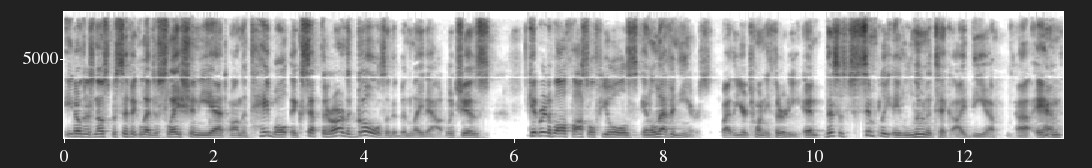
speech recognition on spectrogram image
you know, there's no specific legislation yet on the table, except there are the goals that have been laid out, which is get rid of all fossil fuels in 11 years by the year 2030. And this is simply a lunatic idea. Uh, and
